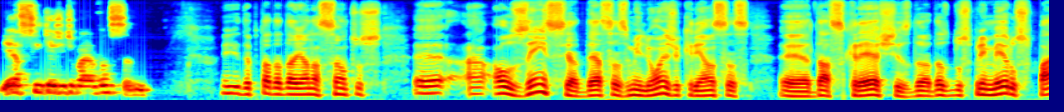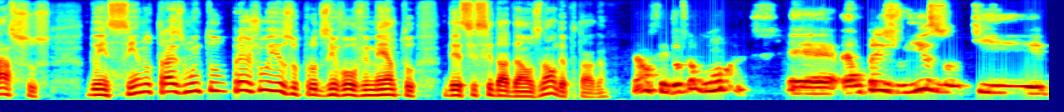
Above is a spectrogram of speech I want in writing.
E é assim que a gente vai avançando. E deputada Dayana Santos, é, a ausência dessas milhões de crianças é, das creches, da, da, dos primeiros passos do ensino, traz muito prejuízo para o desenvolvimento desses cidadãos, não, deputada? Não, sem dúvida alguma. É, é um prejuízo que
